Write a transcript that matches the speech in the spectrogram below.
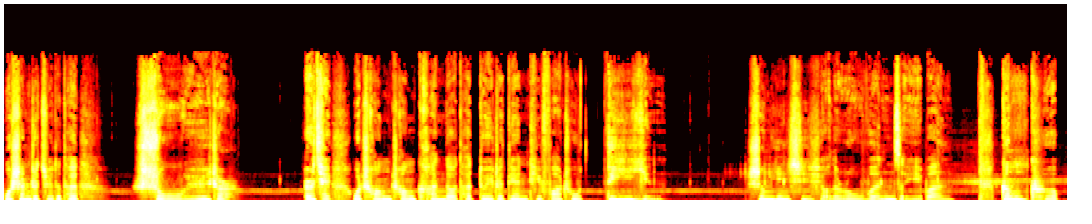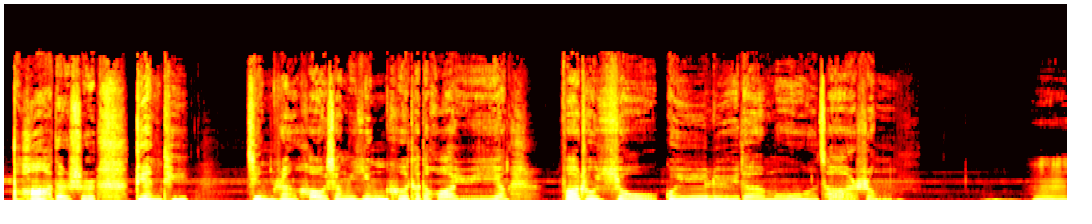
我甚至觉得他属于这儿，而且我常常看到他对着电梯发出低吟，声音细小的如蚊子一般。更可怕的是，电梯竟然好像迎合他的话语一样。发出有规律的摩擦声。嗯，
